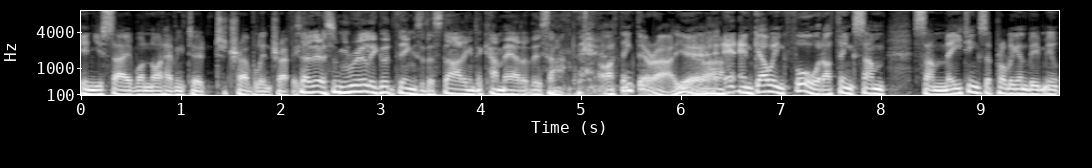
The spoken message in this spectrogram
and you save on not having to, to travel in traffic. So there are some really good things that are starting to come out of this, aren't there? I think there are, yeah. There are. And, and going forward, I think some some meetings are probably going to be m-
